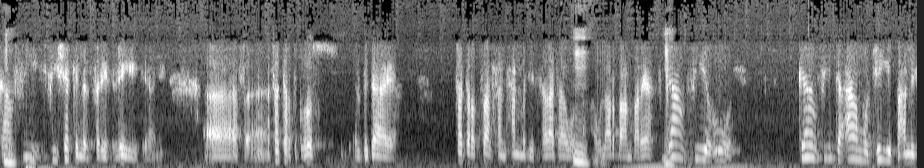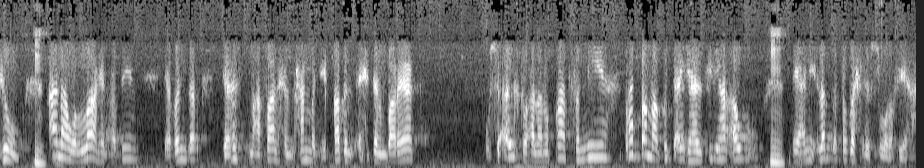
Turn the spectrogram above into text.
كان في في شكل للفريق جيد يعني. آه فترة جروس البداية فترة صالح المحمدي الثلاثة أو, أو الأربع مباريات كان في روح كان في تعامل جيد مع النجوم. أنا والله العظيم يا بندر جلست مع صالح المحمدي قبل إحدى المباريات. وسألته على نقاط فنية ربما كنت أجهل فيها أو يعني لم تتضح لي الصورة فيها.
